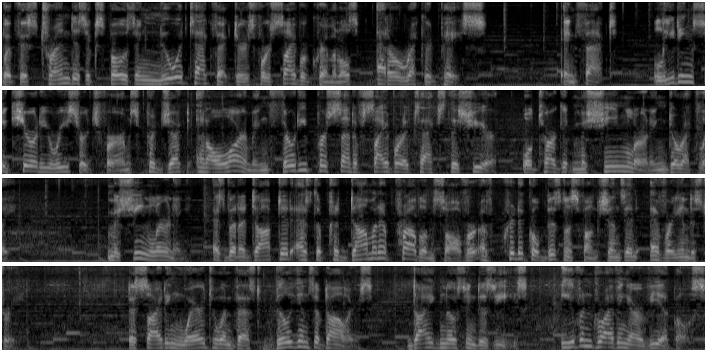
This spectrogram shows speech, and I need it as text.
But this trend is exposing new attack vectors for cybercriminals at a record pace. In fact, leading security research firms project an alarming 30% of cyber attacks this year will target machine learning directly. Machine learning has been adopted as the predominant problem solver of critical business functions in every industry deciding where to invest billions of dollars, diagnosing disease, even driving our vehicles,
